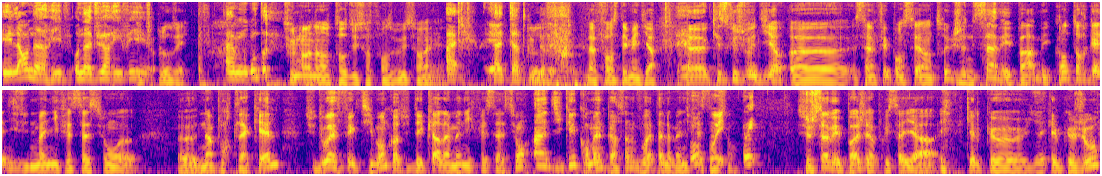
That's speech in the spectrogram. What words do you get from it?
Et là, on, arrive, on a vu arriver Explosé. un monde. Tout le monde a entendu sur France Bleu, ils sont arrivés. Ouais, ça a été un truc de fou. La force des médias. Euh, Qu'est-ce que je veux dire Euh, Ça me fait penser à un truc, je ne savais pas, mais quand tu organises une manifestation, euh, euh, n'importe laquelle, tu dois effectivement, quand tu déclares la manifestation, indiquer combien de personnes vont être à la manifestation. Oui. Je ne savais pas, j'ai appris ça il y a, il y a quelques, il y a quelques jours.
